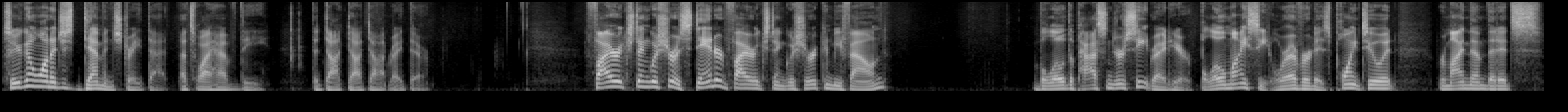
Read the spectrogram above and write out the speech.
so you're going to want to just demonstrate that. That's why I have the, the dot, dot, dot right there. Fire extinguisher, a standard fire extinguisher can be found below the passenger seat right here, below my seat, wherever it is. Point to it, remind them that it's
